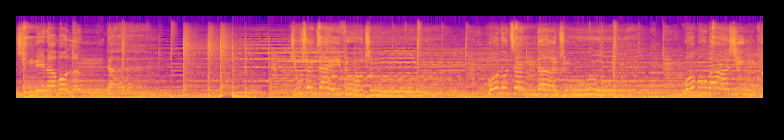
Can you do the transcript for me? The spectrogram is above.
请别那么冷淡。算再付出，我都撑得住。我不怕辛苦，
